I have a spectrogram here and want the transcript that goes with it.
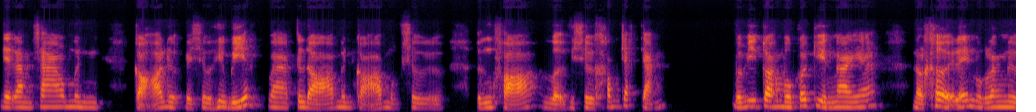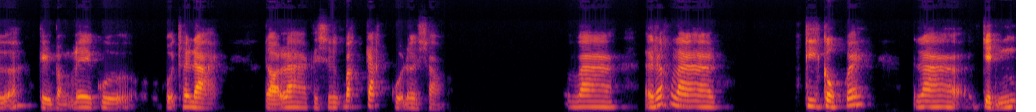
để làm sao mình có được cái sự hiểu biết và từ đó mình có một sự ứng phó với cái sự không chắc chắn bởi vì toàn bộ câu chuyện này á nó khởi lên một lần nữa cái vấn đề của của thời đại đó là cái sự bắt trắc của đời sống và rất là kỳ cục ấy là chính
